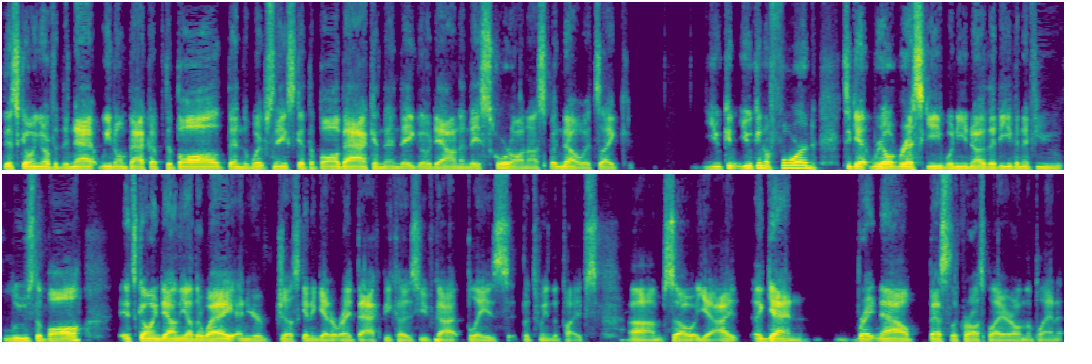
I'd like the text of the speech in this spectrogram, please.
this going over the net. We don't back up the ball. Then the Whip Snakes get the ball back and then they go down and they score on us. But no, it's like you can you can afford to get real risky when you know that even if you lose the ball, it's going down the other way and you're just going to get it right back because you've got Blaze between the pipes. Um, so yeah, I again right now best lacrosse player on the planet.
